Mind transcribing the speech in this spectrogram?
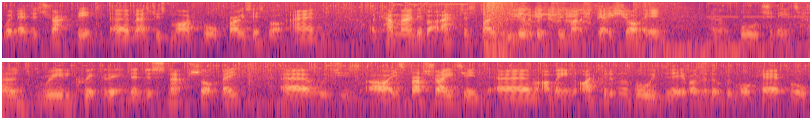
when they're distracted. Um, that's just my thought process. Well, and I come around it, but I have to suppose a little bit too much to get a shot in, and unfortunately, he turns really quickly and then just snapshot me. Uh, which is oh, it's frustrating. Um, I mean, I could have avoided it if I was a little bit more careful,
